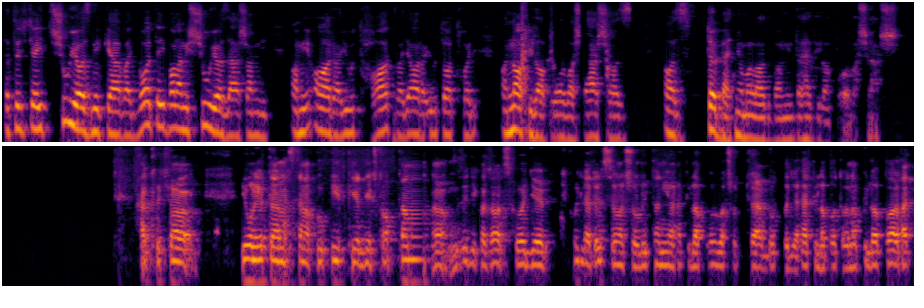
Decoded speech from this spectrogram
Tehát, hogyha itt súlyozni kell, vagy volt egy valami súlyozás, ami, ami arra juthat, vagy arra jutott, hogy a napi lapolvasás az, az többet nyom alatban, mint a heti lapolvasás. Hát, hogyha jól értelmeztem, akkor két kérdést kaptam. Az egyik az az, hogy hogy lehet összehasonlítani a heti lap olvasottságot, vagy a heti lapot a napi lappal. Hát,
